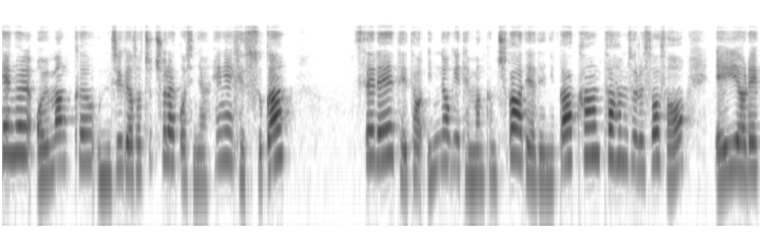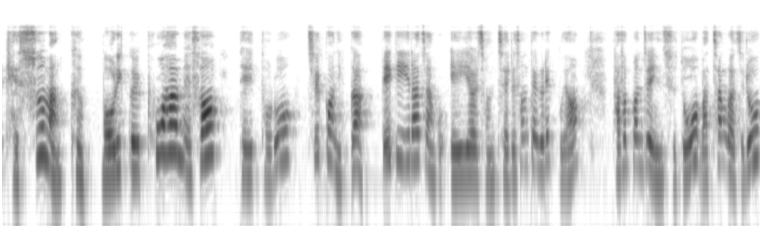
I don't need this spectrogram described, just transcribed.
행을 얼만큼 움직여서 추출할 것이냐. 행의 개수가 셀에 데이터 입력이 된 만큼 추가가 돼야 되니까 카운터 함수를 써서 A열의 개수만큼 머리글 포함해서 데이터로 칠 거니까 빼기 1 하지 않고 A열 전체를 선택을 했고요. 다섯 번째 인수도 마찬가지로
